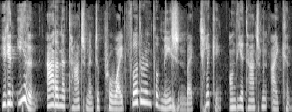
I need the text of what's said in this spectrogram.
You can even add an attachment to provide further information by clicking on the attachment icon.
